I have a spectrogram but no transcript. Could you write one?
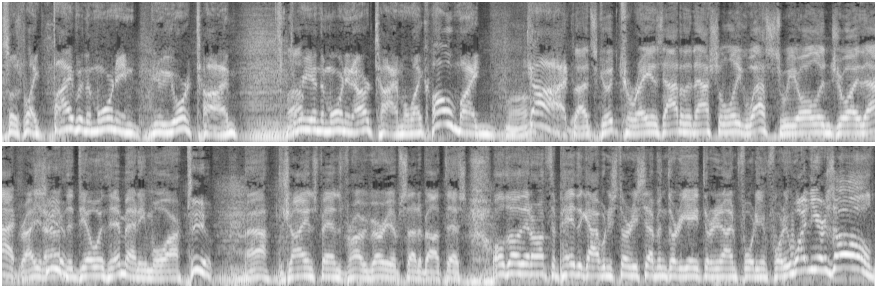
So it's like five in the morning New York time, three in the morning our time. I'm like, oh my god! That's good. Correa's out of the National League West. We all enjoy that, right? You don't See have to deal with him anymore. See ya. Yeah, Giants fans are probably very upset about this. Although they don't have to pay the guy when he's 37, 38, 39, 40, and 41 years old.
